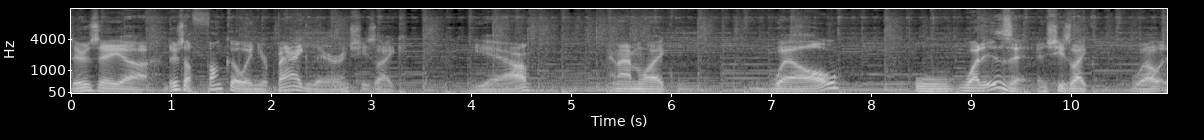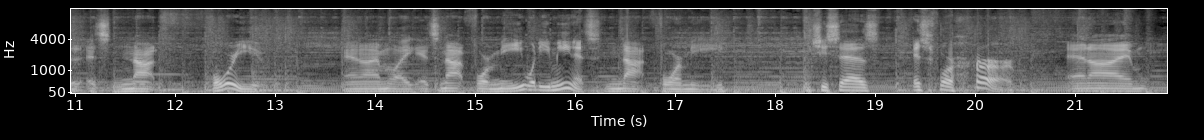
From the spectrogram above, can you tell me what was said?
"There's a uh, there's a Funko in your bag there," and she's like, yeah. And I'm like, Well, what is it? And she's like, Well, it's not for you. And I'm like, It's not for me? What do you mean it's not for me? And she says, It's for her. And I'm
